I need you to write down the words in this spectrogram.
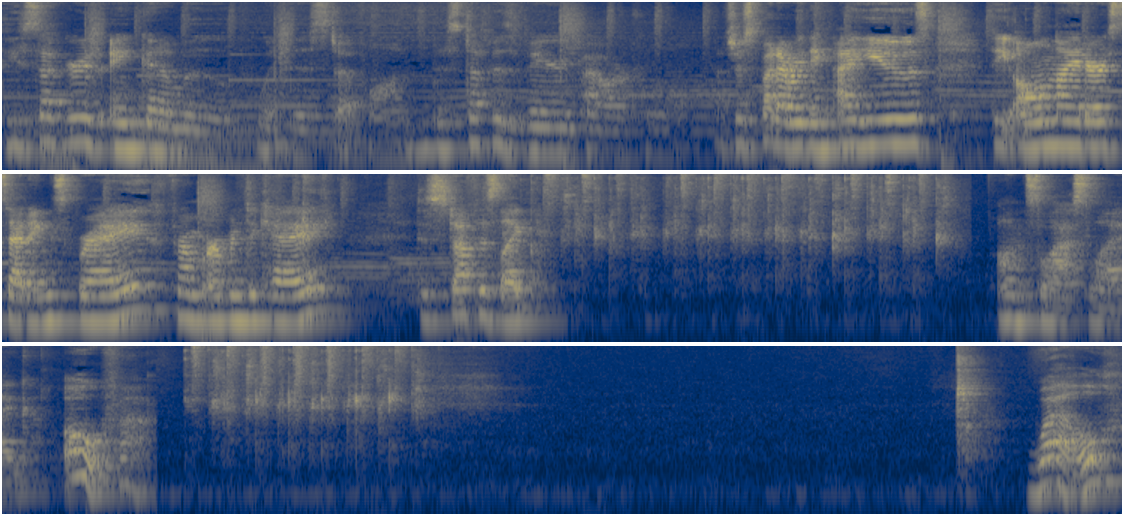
These suckers ain't gonna move with this stuff on. This stuff is very powerful. That's just about everything. I use the All Nighter Setting Spray from Urban Decay. This stuff is like on its last leg. Oh, fuck. Well,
